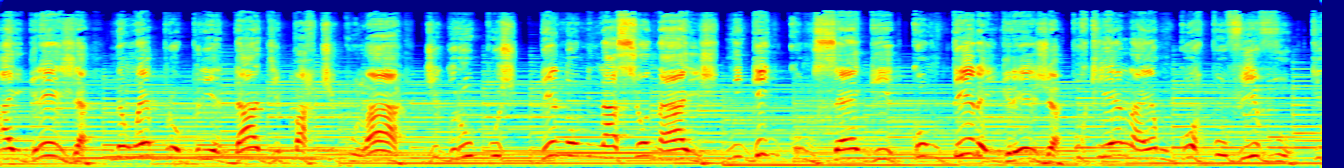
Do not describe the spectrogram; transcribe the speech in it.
A igreja não é propriedade particular de grupos denominacionais. Ninguém consegue conter a igreja porque ela é um corpo vivo que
